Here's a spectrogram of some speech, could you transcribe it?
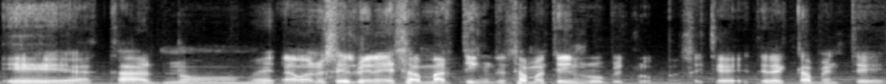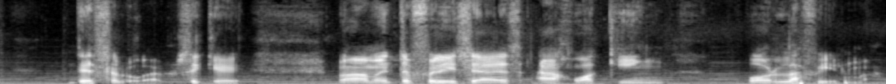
Eh, acá no me. Ah, bueno, sí, viene de San Martín, de San Martín Rugby Club, así que directamente de ese lugar. Así que nuevamente felicidades a Joaquín por la firma.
